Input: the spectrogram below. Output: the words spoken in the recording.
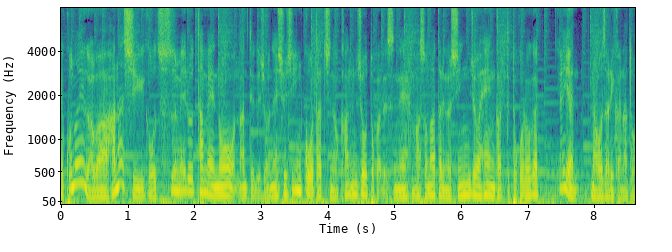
で、この映画は話を進めるための、なんて言うんでしょうね、主人公たちの感情とかですね、まあ、そのあたりの心情変化ってところがややなおざりかなと。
